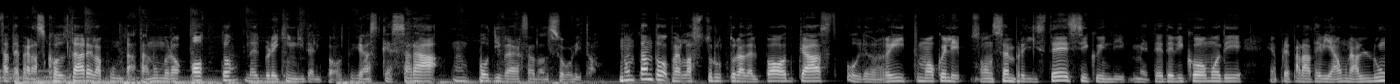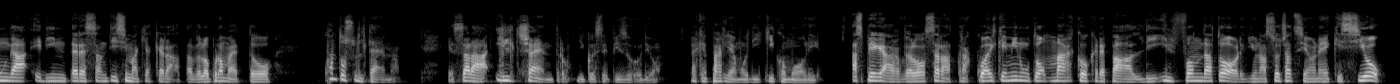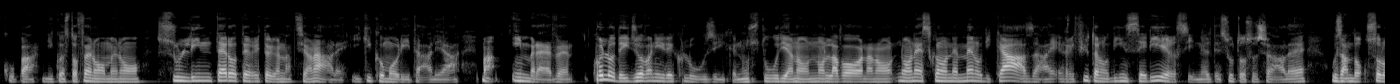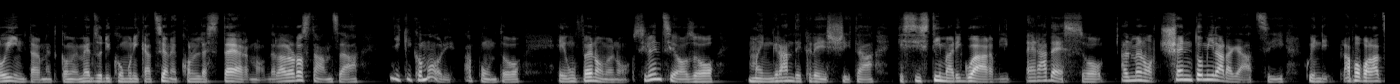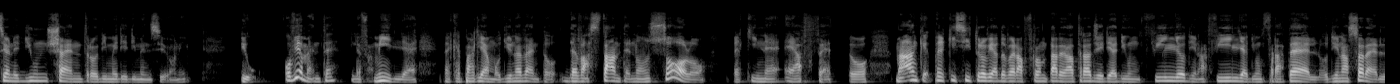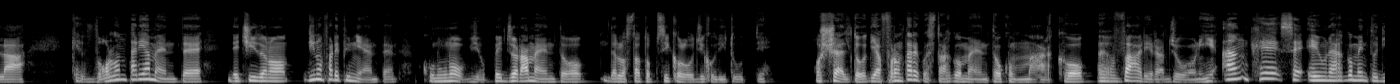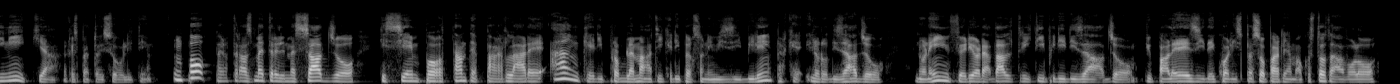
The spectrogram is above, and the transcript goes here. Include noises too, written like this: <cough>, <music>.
state per ascoltare la puntata numero 8 del Breaking Italy Podcast, che sarà un po' diversa dal solito. Non tanto per la struttura del podcast o il ritmo, quelli sono sempre gli stessi, quindi mettetevi comodi e preparatevi a una lunga ed interessantissima chiacchierata, ve lo prometto, quanto sul tema, che sarà il centro di questo episodio, perché parliamo di Kikomori. A spiegarvelo sarà tra qualche minuto Marco Crepaldi, il fondatore di un'associazione che si occupa di questo fenomeno sull'intero territorio nazionale, i Kikomori Italia. Ma in breve, quello dei giovani reclusi che non studiano, non lavorano, non escono nemmeno di casa e rifiutano di inserirsi nel tessuto sociale, usando solo internet come mezzo di comunicazione con l'esterno della loro stanza, gli Kikomori, appunto, è un fenomeno silenzioso ma in grande crescita, che si stima riguardi per adesso almeno 100.000 ragazzi, quindi la popolazione di un centro di medie dimensioni. Più, ovviamente, le famiglie, perché parliamo di un evento devastante non solo per chi ne è affetto, ma anche per chi si trovi a dover affrontare la tragedia di un figlio, di una figlia, di un fratello, di una sorella che volontariamente decidono di non fare più niente, con un ovvio peggioramento dello stato psicologico di tutti. Ho scelto di affrontare questo argomento con Marco per varie ragioni, anche se è un argomento di nicchia rispetto ai soliti. Un po' per trasmettere il messaggio che sia importante parlare anche di problematiche di persone invisibili, perché il loro disagio non è inferiore ad altri tipi di disagio, più palesi, dei quali spesso parliamo a questo tavolo,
